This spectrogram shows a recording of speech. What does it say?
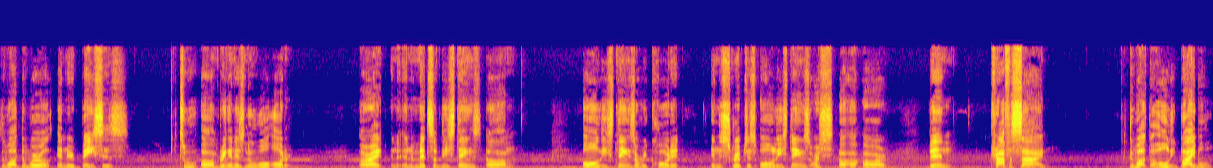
throughout the world and their bases to um, bring in this new world order. All right. In, in the midst of these things, um, all these things are recorded in the scriptures, all these things are, are, are been prophesied throughout the Holy Bible.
